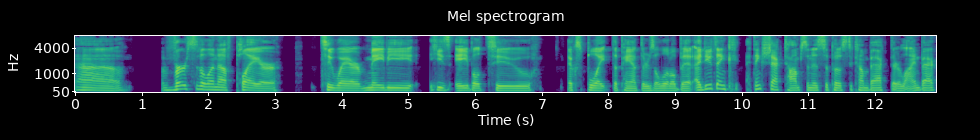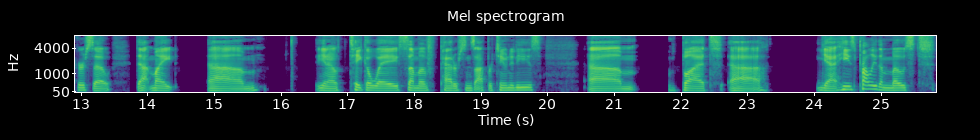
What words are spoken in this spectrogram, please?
uh, versatile enough player to where maybe he's able to exploit the Panthers a little bit. I do think I think Shaq Thompson is supposed to come back, their linebacker, so that might um you know take away some of Patterson's opportunities. Um but uh yeah, he's probably the most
